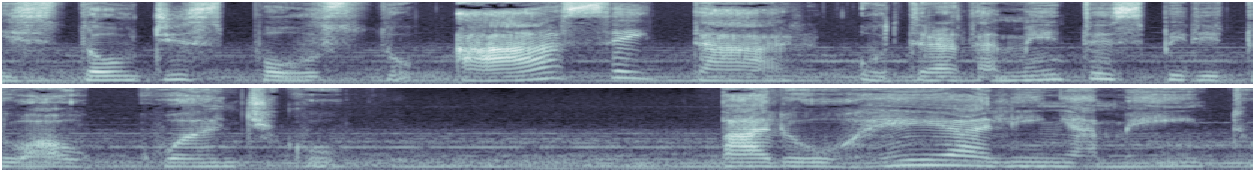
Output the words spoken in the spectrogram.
estou disposto a aceitar o tratamento espiritual quântico para o realinhamento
